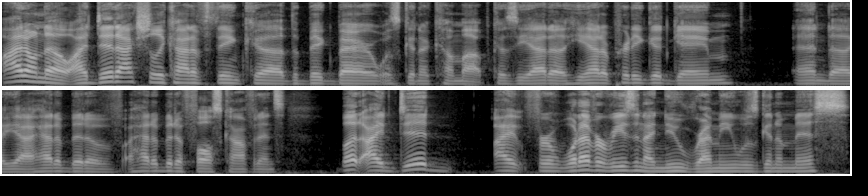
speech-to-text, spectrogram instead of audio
I don't know. I did actually kind of think uh, the Big Bear was going to come up because he had a he had a pretty good game, and uh, yeah, I had a bit of I had a bit of false confidence, but I did I for whatever reason I knew Remy was going to miss,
